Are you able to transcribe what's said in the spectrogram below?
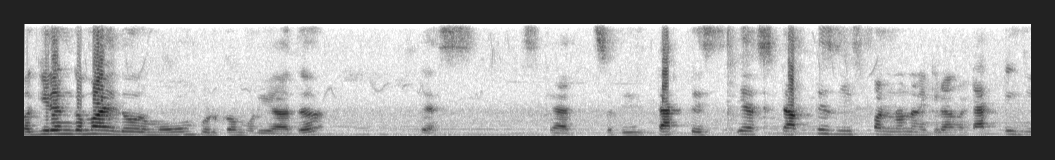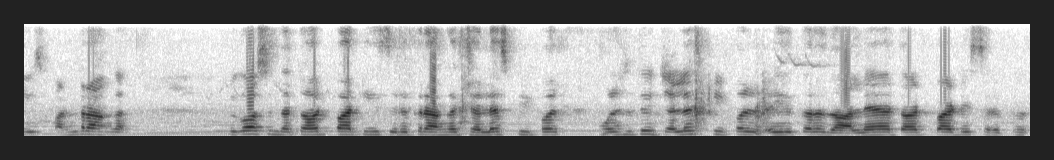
பகிரங்கமாக எந்த ஒரு மூவும் கொடுக்க முடியாது. Yes tactics yes tactics use பண்ணணும்னு நினைக்கிறாங்க. டாக்டிஸ் யூஸ் பண்ணுறாங்க பிகாஸ் இந்த தேர்ட் பார்ட்டிஸ் இருக்கிறாங்க ஜெல்லஸ் பீப்புள் உங்களை சுற்றி ஜெல்லஸ் பீப்புள் இருக்கிறதால தேர்ட் பார்ட்டிஸ் இருக்குது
